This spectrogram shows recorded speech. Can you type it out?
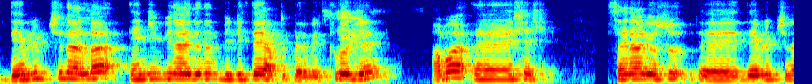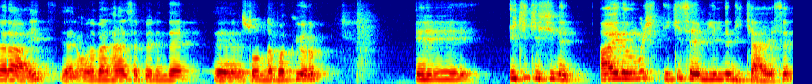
Devrim Çınar'la Engin Günaydın'ın birlikte yaptıkları bir proje. Ama e, şey Senaryosu e, Devrim Çınar'a ait. Yani onu ben her seferinde e, sonuna bakıyorum. E, iki kişinin ayrılmış iki sevgilinin hikayesi.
